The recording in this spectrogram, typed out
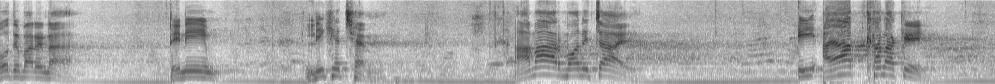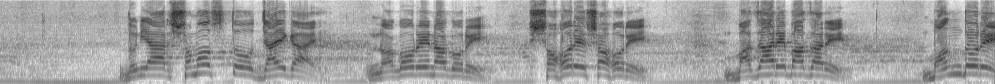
হতে পারে না। তিনি লিখেছেন, আমার মনে চায় এই আয়াতখানাকে দুনিয়ার সমস্ত জায়গায়, নগরে নগরে, শহরে শহরে, বাজারে বাজারে, বন্দরে,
